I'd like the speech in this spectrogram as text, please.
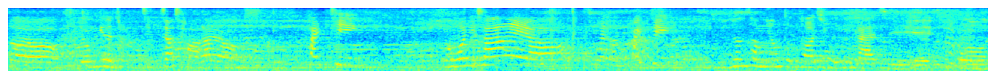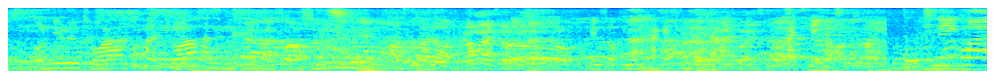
있어요. 연기는 좀 진짜 잘해요. 파이팅! 영원히 사랑해요. 파이팅! 2003년부터 지금까지 어, 언니를 좋아, 좋아하는 지 벌써 10년이 됐어요. 앞으로도 계속 응원하겠습니다. 파이팅! 신화!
